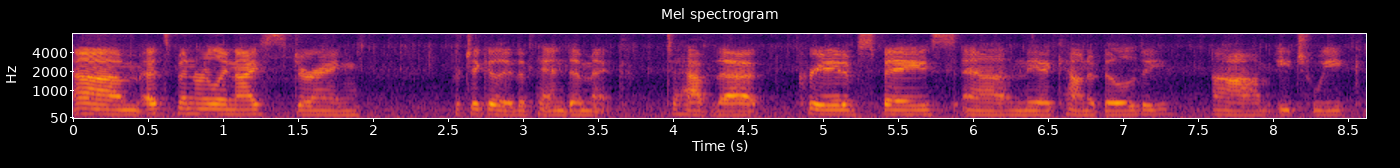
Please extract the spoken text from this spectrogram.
Um, it's been really nice during, particularly the pandemic, to have that creative space and the accountability um, each week,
